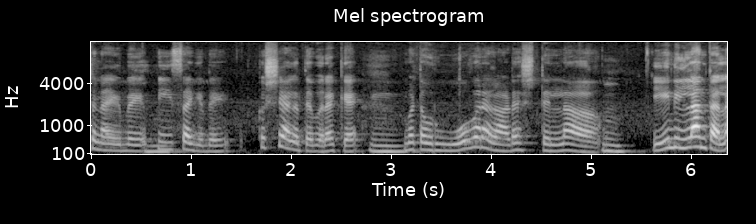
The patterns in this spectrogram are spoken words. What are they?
ಚೆನ್ನಾಗಿದೆ ಪೀಸ್ ಆಗಿದೆ ಖುಷಿ ಆಗುತ್ತೆ ಬರಕ್ಕೆ. ಬಟ್ ಅವ್ರು ಓವರ್ ಆಗಿ ಆಡೋಷ್ಟೆಲ್ಲ ಏನಿಲ್ಲ ಅಂತ ಅಲ್ಲ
